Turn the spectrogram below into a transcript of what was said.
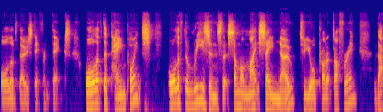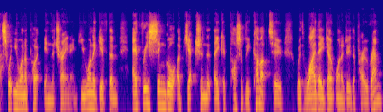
All of those different things, all of the pain points all of the reasons that someone might say no to your product offering, that's what you want to put in the training. You want to give them every single objection that they could possibly come up to with why they don't want to do the program.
